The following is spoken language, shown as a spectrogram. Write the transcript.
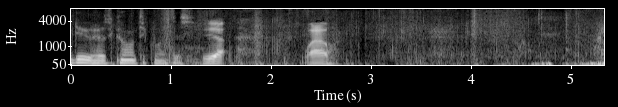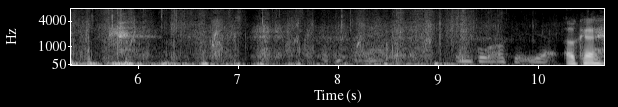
Do has consequences. Yeah. Wow. Okay.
